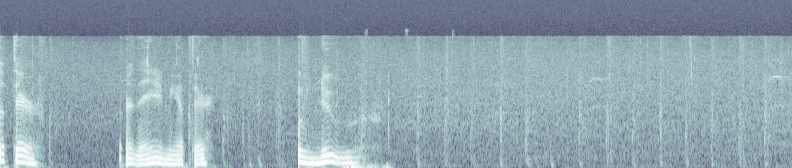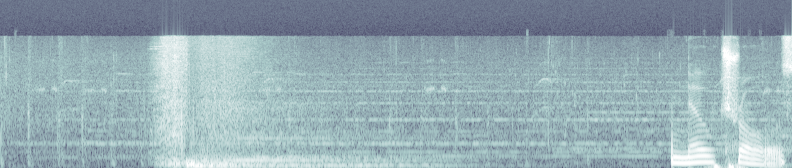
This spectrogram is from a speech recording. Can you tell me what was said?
What's up there? Or the enemy up there? Oh no. No trolls.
